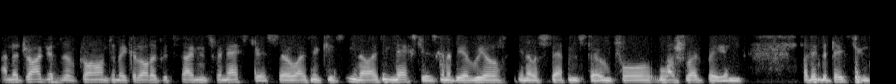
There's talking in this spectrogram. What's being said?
and the Dragons have gone on to make a lot of good signings for next year. So I think it's, you know, I think next year is going to be a real, you know, a stepping stone for Welsh rugby, and I think the big thing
